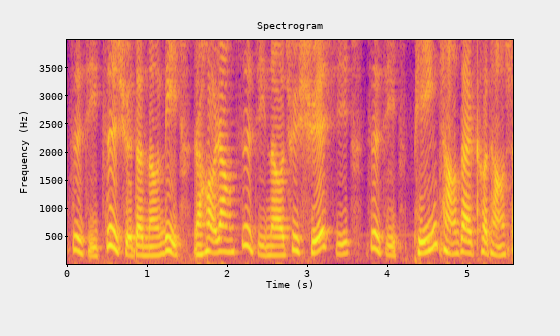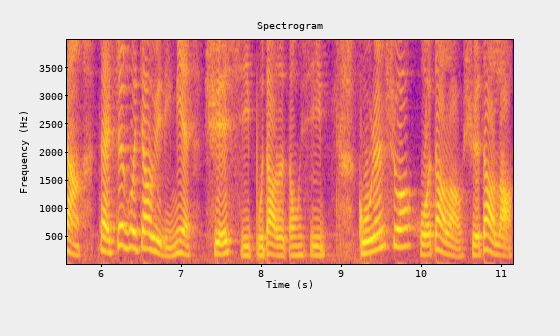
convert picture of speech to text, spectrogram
自己自学的能力，然后让自己呢去学习自己平常在课堂上，在正规教育里面学习不到的东西。古人说：“活到老，学到老。”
